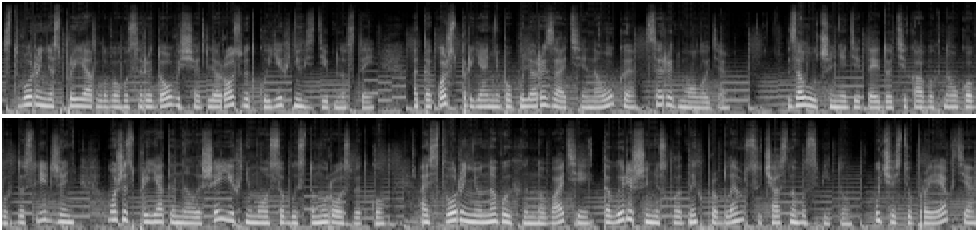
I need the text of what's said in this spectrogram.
створення сприятливого середовища для розвитку їхніх здібностей, а також сприяння популяризації науки серед молоді. Залучення дітей до цікавих наукових досліджень може сприяти не лише їхньому особистому розвитку, а й створенню нових інновацій та вирішенню складних проблем сучасного світу. Участь у проєкті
